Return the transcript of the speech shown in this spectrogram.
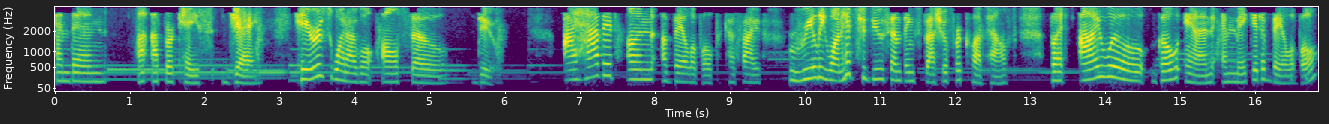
and then a uppercase J. Here's what I will also do. I have it unavailable because I really wanted to do something special for Clubhouse, but I will go in and make it available.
